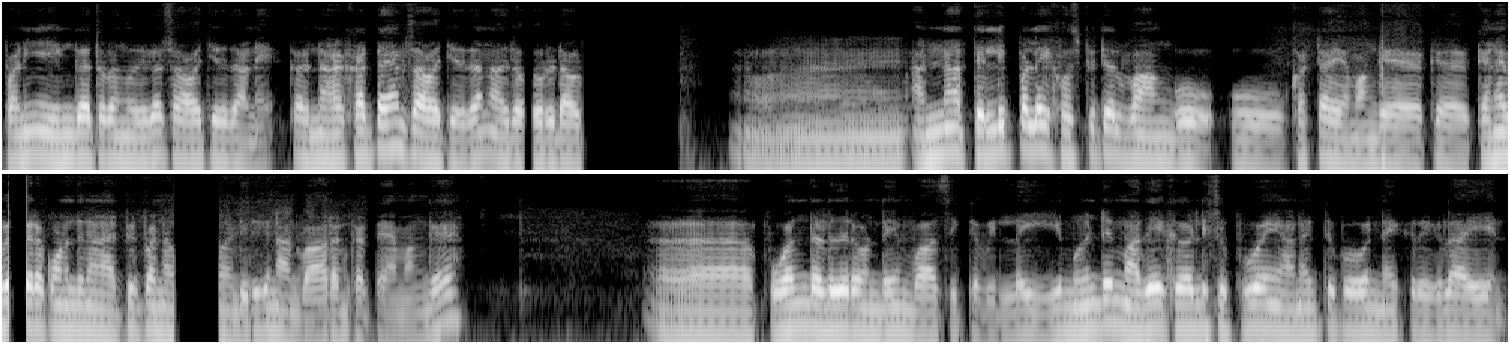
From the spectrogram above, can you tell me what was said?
பணியை எங்கே தொடங்குவீர்கள்? சாவச்சேரி தானே. க- கட்டாயம் சாவச்சேரி தான். அதில் ஒரு டவுட் அண்ணா தெல்லிப்பள்ளை ஹாஸ்பிட்டல் வாங்கோ. ஓ கட்டாயம். அங்கே க கிணவேரை கொண்டு நான் அட்மிட் பண்ண வேண்டியிருக்கு. நான் வாரன் கட்டாயம் அங்கே. புகழ்ந்தெழுதுகிற ஒன்றையும் வாசிக்கவில்லை. மீண்டும் அதே கேள்வி சுப்புவை அணைத்து போக நினைக்கிறீர்களா? ஏன்?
